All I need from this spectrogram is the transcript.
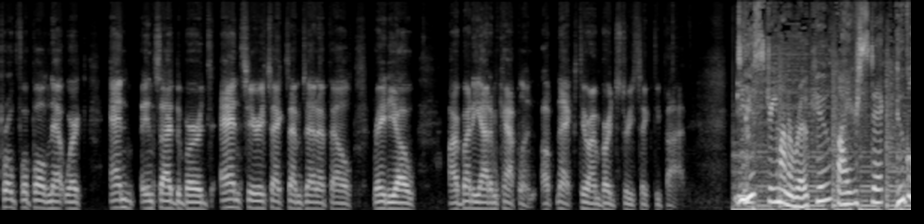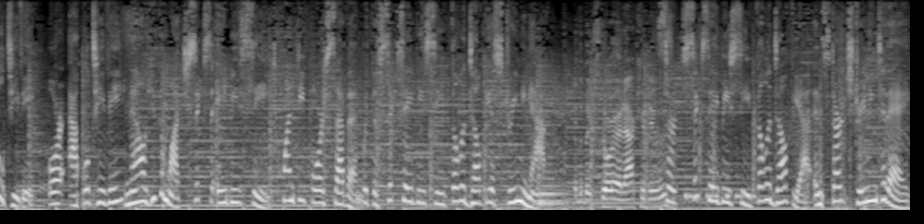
Pro Football Network, and Inside the Birds, and Sirius XM's NFL Radio. Our buddy Adam Caplan up next here on Birds 365. Do you stream on a Roku, Fire Stick, Google TV, or Apple TV? Now you can watch 6ABC 24 7 with the 6ABC Philadelphia streaming app. And the big story on Action News. Search 6ABC Philadelphia and start streaming today.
